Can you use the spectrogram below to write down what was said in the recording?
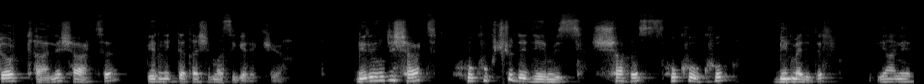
dört tane şartı birlikte taşıması gerekiyor. Birinci şart, hukukçu dediğimiz şahıs hukuku bilmelidir. Yani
